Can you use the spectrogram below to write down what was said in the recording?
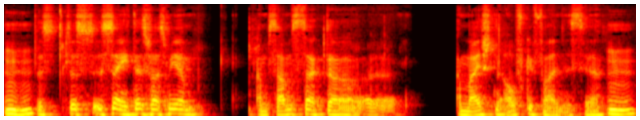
Mhm. Das, das ist eigentlich das, was mir am Samstag da äh, am meisten aufgefallen ist, ja. Mhm.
